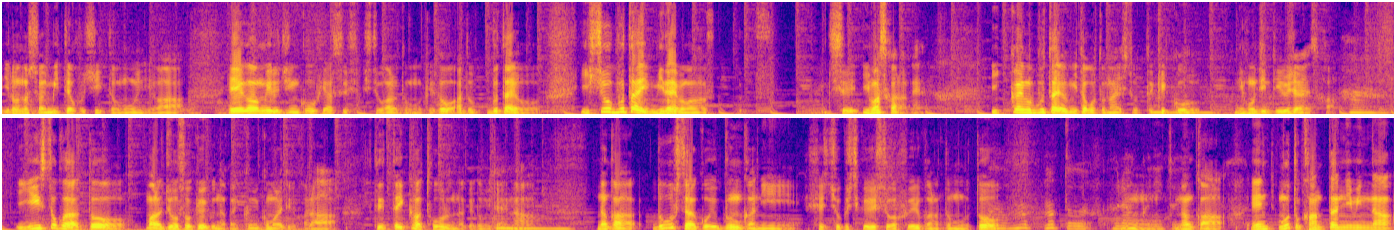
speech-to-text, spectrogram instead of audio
いろんな人に見てほしいと思うには映画を見る人口を増やす必要があると思うけどあと舞台を一生舞台見ないまま人いますからね。一回も舞台を見たことない人って結構うん日本人っているじゃないですか。はい。イギリスとかだとまだ上層教育の中に組み込まれてるから絶対一回は通るんだけどみたいな、うんなんかどうしたらこういう文化に接触してくれる人が増えるかなと思うと、あももっとフランクにとうん、なんかえんもっと簡単にみんな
